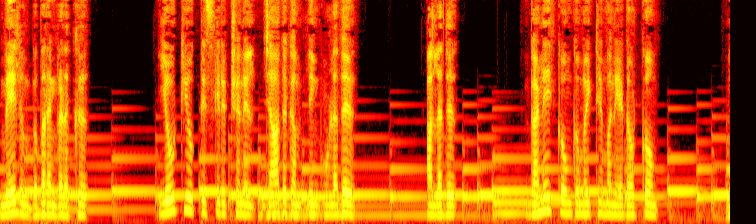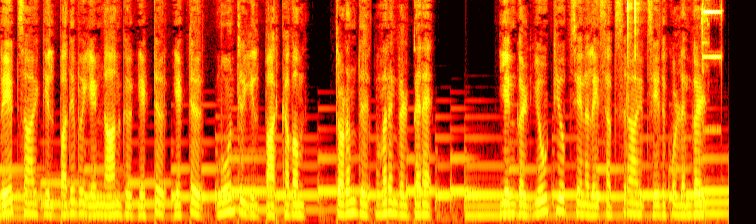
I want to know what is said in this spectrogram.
மேலும் விவரங்களுக்கு. யூடியூப் டிஸ்கிரிப்ஷனில் ஜாதகம் லிங்க் உள்ளது. அல்லது கணேஷ் கொங்குமைட்டிமனே டாட் காம் வெப்சைட்டில் பதிவு எண் நான்கு எட்டு எட்டு மூன்று இல் பார்க்கவும். தொடர்ந்து விவரங்கள் பெற. எங்கள் யூடியூப் சேனலை சப்ஸ்கிரைப் செய்து கொள்ளுங்கள்.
